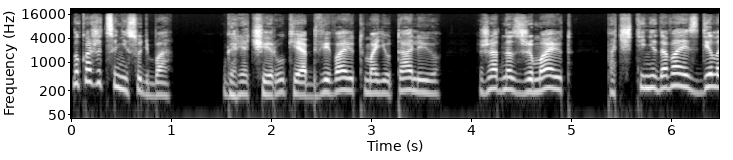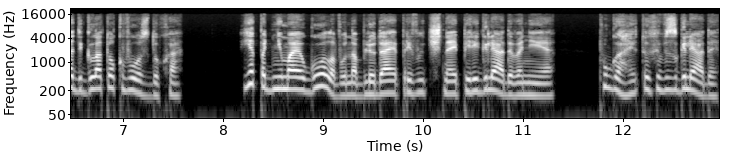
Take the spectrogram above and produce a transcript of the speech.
но, кажется, не судьба. Горячие руки обвивают мою талию, жадно сжимают, почти не давая сделать глоток воздуха. Я поднимаю голову, наблюдая привычное переглядывание. Пугают их взгляды,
